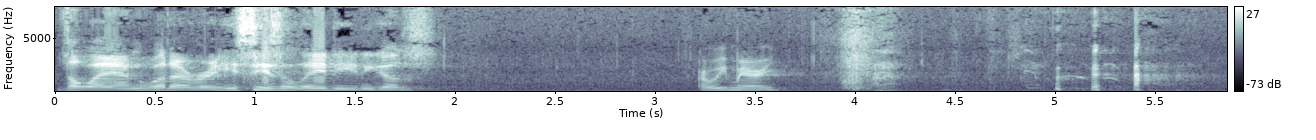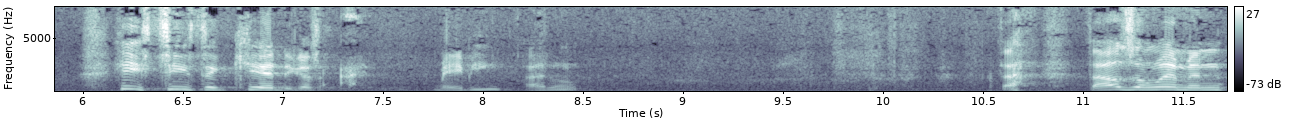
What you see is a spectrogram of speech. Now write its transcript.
the land, whatever. He sees a lady and he goes, Are we married? he sees a kid and he goes, Maybe, I don't. thousand women,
